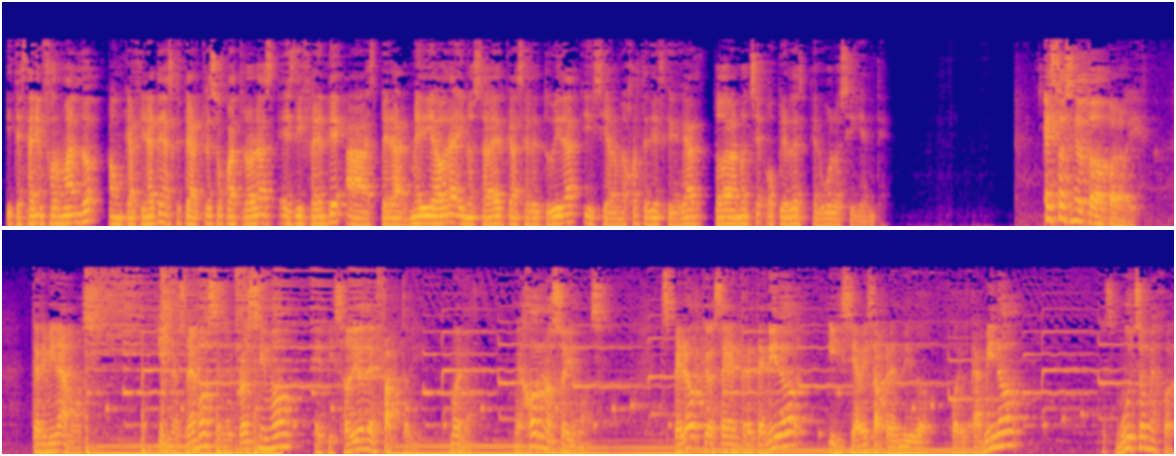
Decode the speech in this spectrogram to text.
y te están informando, aunque al final tengas que esperar 3 o 4 horas, es diferente a esperar media hora y no saber qué va a ser de tu vida y si a lo mejor te tienes que quedar toda la noche o pierdes el vuelo siguiente. Esto ha sido todo por hoy. Terminamos. Y nos vemos en el próximo episodio de Factory. Bueno, mejor nos oímos. Espero que os haya entretenido y si habéis aprendido por el camino, es mucho mejor.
